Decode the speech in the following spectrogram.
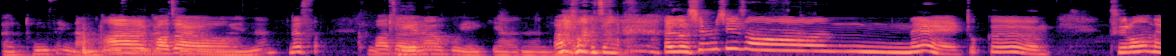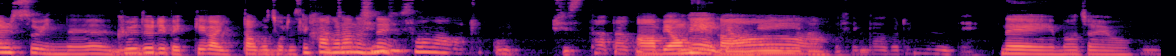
아니, 동생, 남동생 아, 같은 맞아요. 경우에는 근데 사- 그 맞아요. 개라고 얘기하는. 아 맞아 그래서 심시선을 조금 드러낼 수 있는 음. 글들이 몇 개가 있다고 저는 생각을 가장 하는데 신지선하고 조금 비슷하다고 아, 명예가. 명예라고 생각을 했는데 네 맞아요 음.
